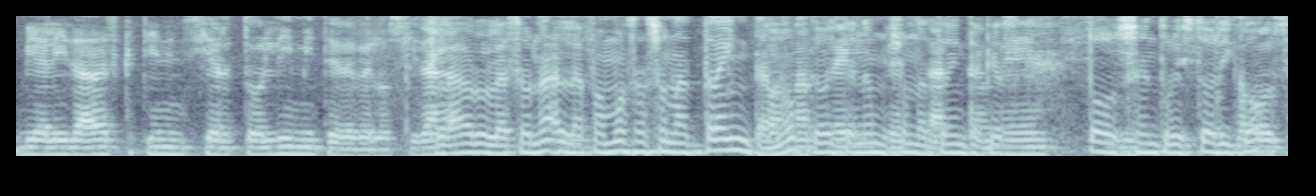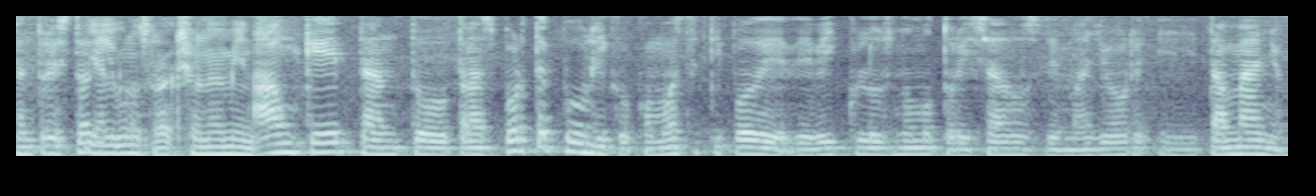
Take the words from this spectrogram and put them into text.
vialidades que tienen cierto límite de velocidad. Claro, la zona, la famosa zona 30, ¿no? Que hoy tenemos zona 30, que es todo centro histórico. Todo el centro histórico. Y algunos fraccionamientos. Aunque tanto transporte público como este tipo de, vehículos no motorizados de mayor eh, tamaño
